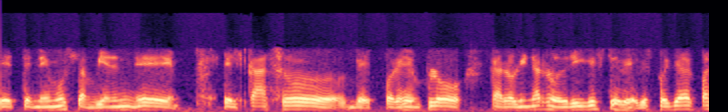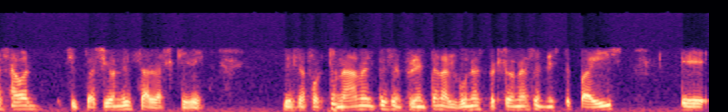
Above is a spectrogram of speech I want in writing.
eh, tenemos también eh, el caso de, por ejemplo, Carolina Rodríguez, que después de haber pasado situaciones a las que desafortunadamente se enfrentan algunas personas en este país, eh,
